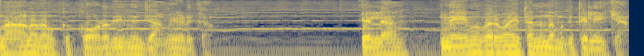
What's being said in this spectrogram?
നാളെ നമുക്ക് കോടതിയിൽ നിന്ന് ജാമ്യം എടുക്കാം. എല്ലാം നിയമപരമായി തന്നെ നമുക്ക് തെളിയിക്കാം.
